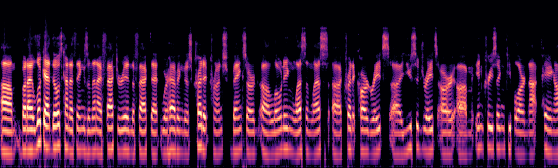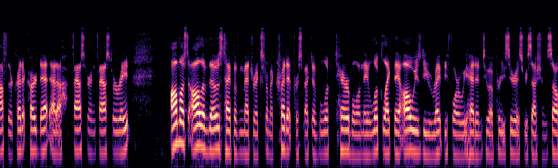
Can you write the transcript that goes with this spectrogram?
Um, but I look at those kind of things and then I factor in the fact that we're having this credit crunch. Banks are uh, loaning less and less. Uh, credit card rates. Uh, usage rates are um, increasing. People are not paying off their credit card debt at a faster and faster rate almost all of those type of metrics from a credit perspective look terrible and they look like they always do right before we head into a pretty serious recession. So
